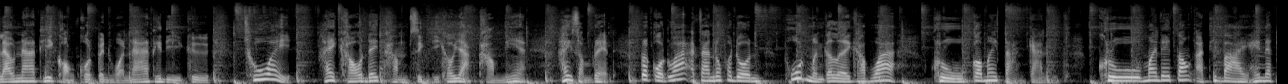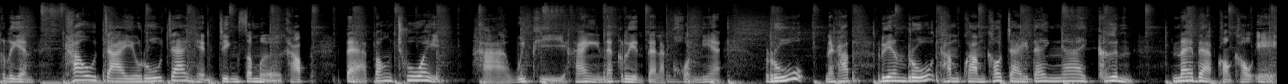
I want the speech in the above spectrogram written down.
แล้วหน้าที่ของคนเป็นหัวหน้าที่ดีคือ ช่วยให้เขาได้ทำสิ่งที่เขาอยากทำเนี่ยให้สำเร็จ ปรากฏว่าอาจารย์นพดลพูดเหมือนกันเลยครับว่า ครูก็ไม่ต่างกัน ครูไม่ได้ต้องอธิบายให้นักเรียน เข้าใจรู้แจ้งเห็นจริงเสมอครับ แต่ต้องช่วยหาวิธีให้นักเรียนแต่ละคนเนี่ยรู้นะครับ เรียนรู้ทำความเข้าใจได้ง่ายขึ้น ในแบบของเขาเอง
